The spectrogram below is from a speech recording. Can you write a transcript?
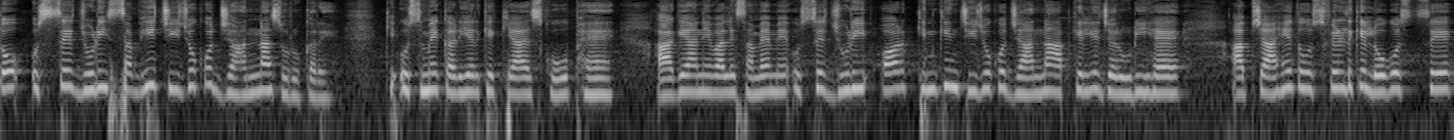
तो उससे जुड़ी सभी चीज़ों को जानना शुरू करें कि उसमें करियर के क्या स्कोप हैं, आगे आने वाले समय में उससे जुड़ी और किन किन चीज़ों को जानना आपके लिए ज़रूरी है आप चाहें तो उस फ़ील्ड के लोगों से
